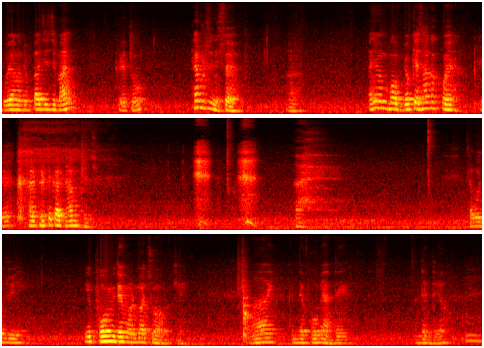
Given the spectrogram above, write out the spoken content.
모양은 좀 빠지지만 그래도 해볼 수는 있어요. 어. 아니면 뭐 몇 개 사갖고 해. 잘 될 때까지 하면 되죠. 자본주의. 이게 보험이 되면 얼마나 좋아 그렇게. 아이 근데 보험이 안 돼. 안 된대요. 음.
